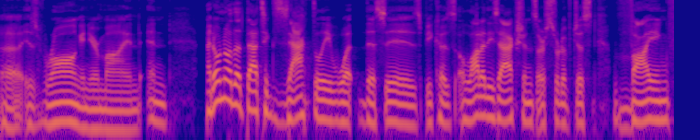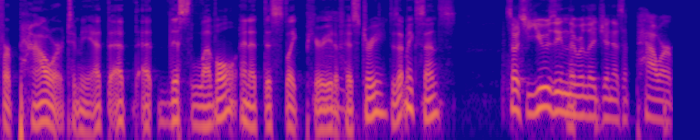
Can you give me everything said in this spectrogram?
uh, is wrong in your mind. And I don't know that that's exactly what this is because a lot of these actions are sort of just vying for power to me at the, at at this level and at this like period of mm. history. Does that make sense? So it's using the religion as a power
